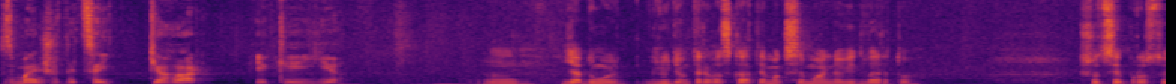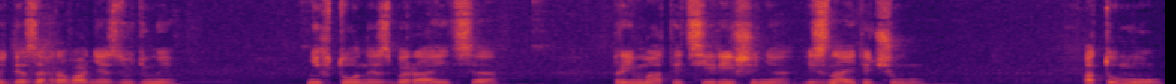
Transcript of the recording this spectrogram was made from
зменшити цей тягар, який є? Я думаю, людям треба сказати максимально відверто, що це просто йде загравання з людьми. Ніхто не збирається приймати ці рішення. І знаєте чому? А тому,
